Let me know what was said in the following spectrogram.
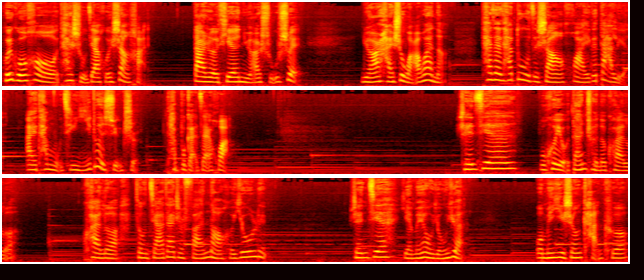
回国后，他暑假回上海，大热天女儿熟睡，女儿还是娃娃呢，他在她肚子上画一个大脸，挨他母亲一顿训斥，他不敢再画。人间。不会有单纯的快乐，快乐总夹带着烦恼和忧虑。人间也没有永远，我们一生坎坷，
